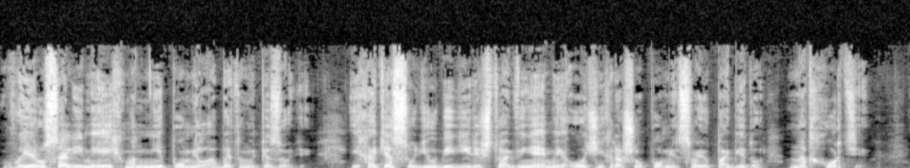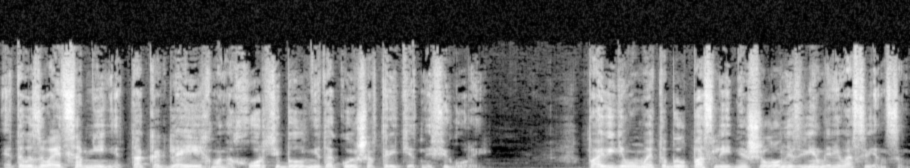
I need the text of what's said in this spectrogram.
В Иерусалиме Эйхман не помнил об этом эпизоде, и хотя судьи убедились, что обвиняемые очень хорошо помнят свою победу над Хорти, Это вызывает сомнения, так как для Эйхмана Хорти был не такой уж авторитетной фигурой. По-видимому, это был последний эшелон из Венгрии в Освенцим.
